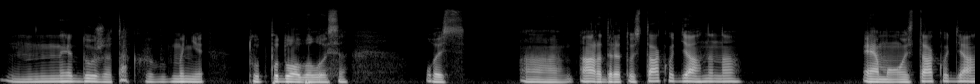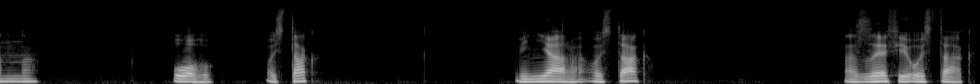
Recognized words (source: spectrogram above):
не дуже так мені тут подобалося. Ось а, Ардред ось так одягнена. Емо ось так одягнена. Огук ось так. Віньяра ось так. А Зефі ось так.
